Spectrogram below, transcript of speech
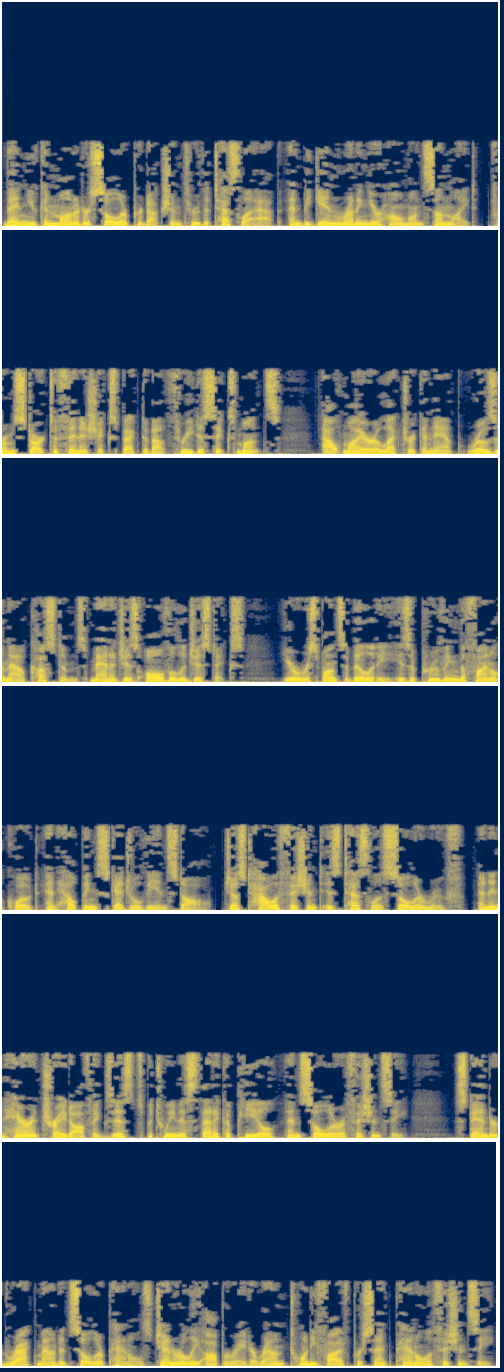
Then you can monitor solar production through the Tesla app and begin running your home on sunlight. From start to finish, expect about three to six months. Altmaier Electric and AMP Rosenow Customs manages all the logistics. Your responsibility is approving the final quote and helping schedule the install. Just how efficient is Tesla's solar roof? An inherent trade-off exists between aesthetic appeal and solar efficiency. Standard rack-mounted solar panels generally operate around 25% panel efficiency.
